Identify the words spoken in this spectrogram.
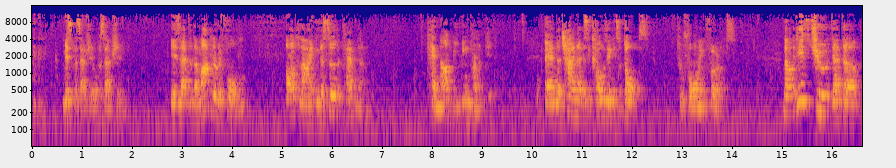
misperception or perception is that the market reform outlined in the third plenum cannot be implemented. And China is closing its doors to foreign firms. Now, it is true that the,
